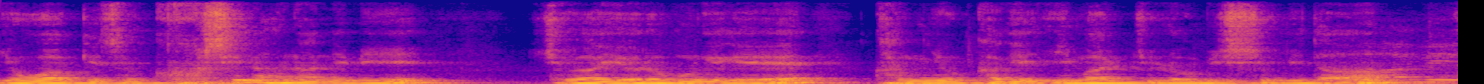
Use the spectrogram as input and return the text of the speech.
여호와께서 크신 하나님이 저와 여러분에게 강력하게 임할 줄로 믿습니다. 아멘.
